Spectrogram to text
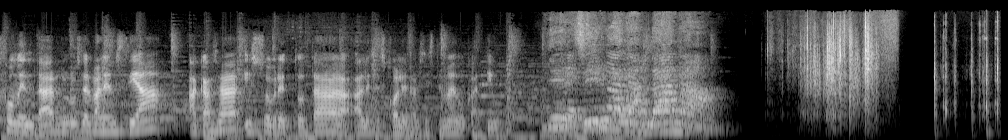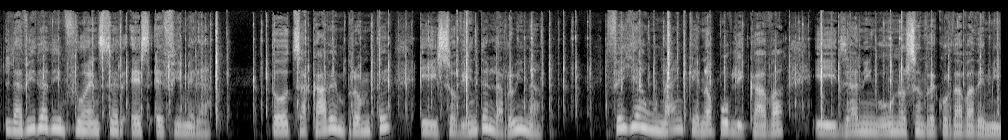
fomentar l'ús del valencià a casa i sobretot a, les escoles, al sistema educatiu. Llegim a l'andana! La vida d'influencer és efímera. Tots acaben prompte i sovint en la ruïna. Feia un any que no publicava i ja ningú no se'n recordava de mi.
